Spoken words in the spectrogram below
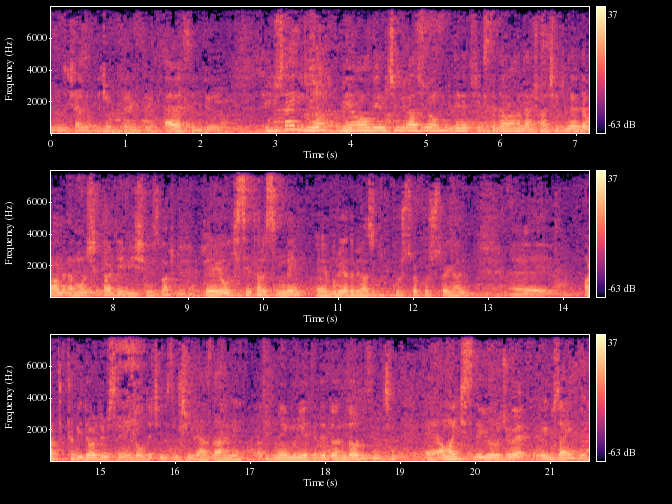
Kızılcık Şerbeti de çok güzel gidiyor. Evet. Nasıl gidiyor? E, güzel gidiyor. Ve ama benim için biraz yoğun. Bir de Netflix'te devam eden, şu an çekimlere devam eden Mor Işıklar diye bir işimiz var. E, o iki set arasındayım. E, buraya da birazcık koştura koştura geldim. E, artık tabii dördüncü senemiz olduğu için bizim için biraz daha hani hafif memuriyete de döndü o bizim için. E, ama ikisi de yorucu ve e, güzel gidiyor.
